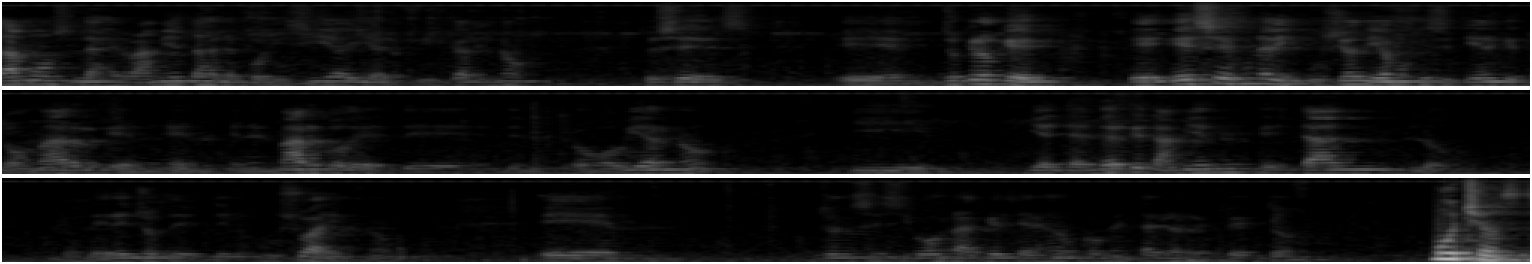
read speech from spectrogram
damos las herramientas a la policía y a los fiscales no? Entonces, eh, yo creo que eh, esa es una discusión, digamos, que se tiene que tomar en, el marco de, nuestro gobierno y, entender que también están los, derechos de, de los usuarios. Eh, yo no sé si vos, Raquel, tenés algún comentario al respecto. Muchos,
